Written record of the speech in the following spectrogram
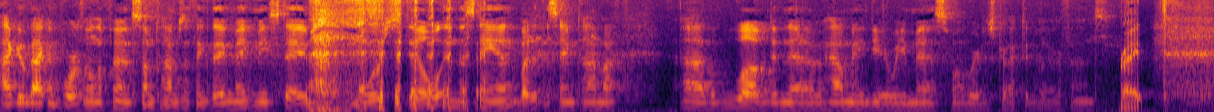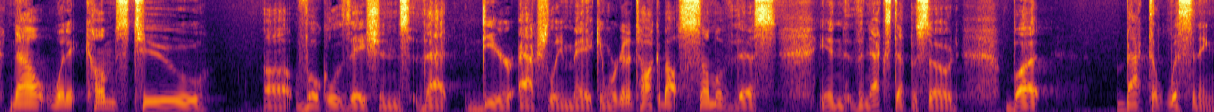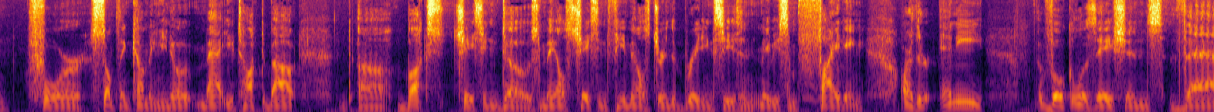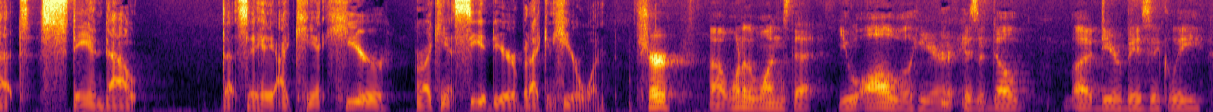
I go back and forth on the phone. Sometimes I think they make me stay more still in the stand, but at the same time, I, I would love to know how many deer we miss while we're distracted by our phones. Right. Now, when it comes to uh, vocalizations that deer actually make, and we're going to talk about some of this in the next episode, but back to listening for something coming. You know, Matt, you talked about uh, bucks chasing does, males chasing females during the breeding season, maybe some fighting. Are there any vocalizations that stand out that say, hey, I can't hear or I can't see a deer, but I can hear one? Sure. Uh, one of the ones that you all will hear is a doe deer basically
